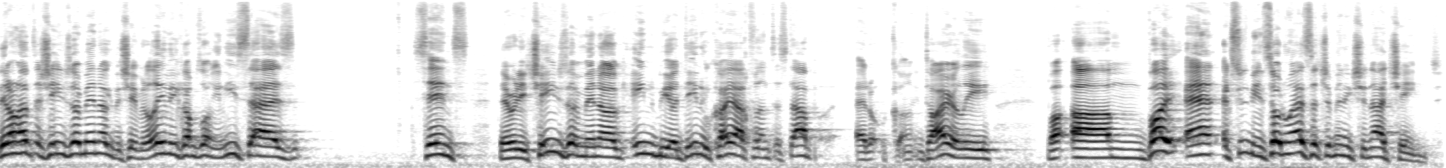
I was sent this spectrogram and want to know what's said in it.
they don't have to change their minhag. The Shevet Levi comes along and he says, since they already changed their minhag, ein biadinu kayak for them to stop at, entirely. But um, but and excuse me, and so who has such a minhag should not change.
